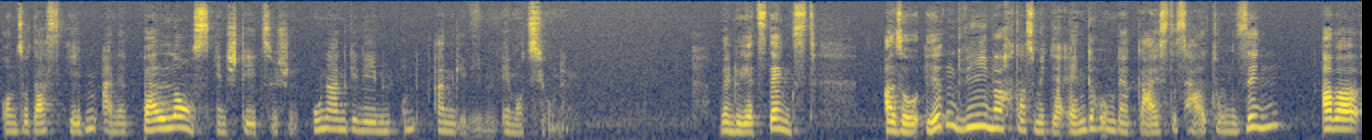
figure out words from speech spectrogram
und sodass eben eine Balance entsteht zwischen unangenehmen und angenehmen Emotionen. Wenn du jetzt denkst, also irgendwie macht das mit der Änderung der Geisteshaltung Sinn, aber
